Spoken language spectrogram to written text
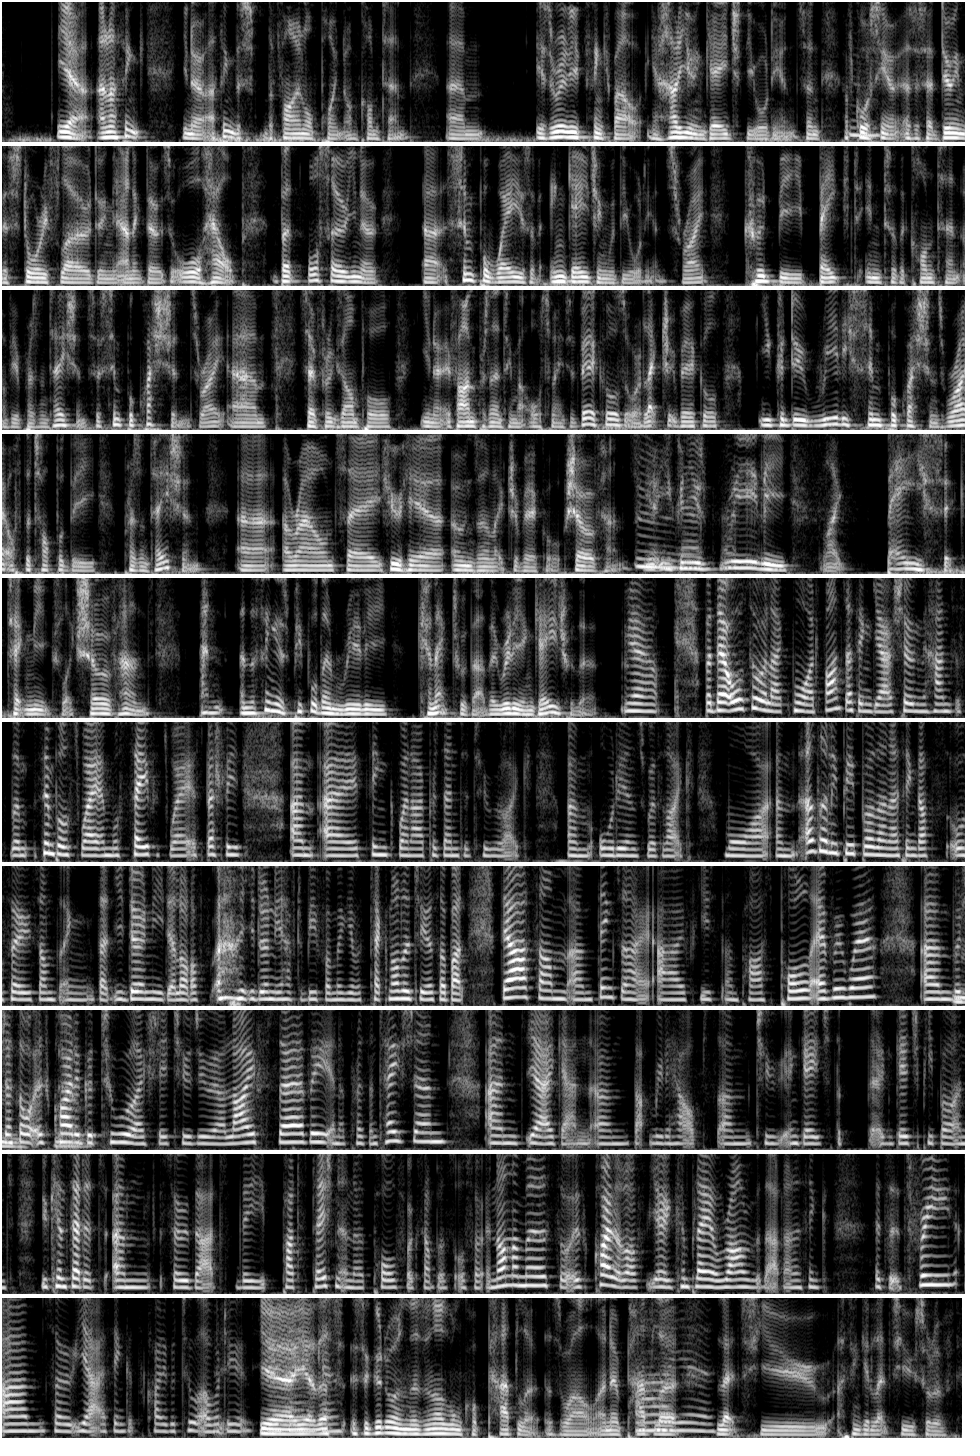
Yeah, and I think you know, I think this the final point on content um, is really to think about you know, how do you engage the audience, and of course, you know, as I said, doing the story flow, doing the anecdotes, all help, but also you know, uh, simple ways of engaging with the audience, right? Could be baked into the content of your presentation. So simple questions, right? Um, so for example, you know, if I'm presenting about automated vehicles or electric vehicles, you could do really simple questions right off the top of the presentation uh, around, say, who here owns an electric vehicle? Show of hands. you know, you can yeah, use really like basic techniques like show of hands, and and the thing is, people then really connect with that. They really engage with it. Yeah, but they're also like more advanced. I think yeah, showing the hands is the simplest way and most safest way. Especially, um, I think when I presented to like um audience with like more um elderly people, then I think that's also something that you don't need a lot of. you don't have to be familiar with technology or so. But there are some um, things that I I've used in the past. Poll everywhere, um, which I thought is quite a good tool actually to do a live survey in a presentation, and yeah, again, um, that really helps um, to engage the engage people and you can set it um, so that the participation in a poll for example is also anonymous so it's quite a lot of yeah you can play around with that and i think it's it's free um so yeah i think it's quite a good tool what do you what do you Yeah, yeah, that's it's a good one. There's another one called Padlet as well. I know Padlet Ah, yeah. lets you. I think it lets you sort of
